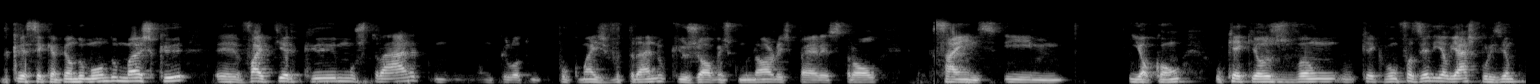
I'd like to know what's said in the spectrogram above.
de querer ser campeão do mundo, mas que eh, vai ter que mostrar um piloto um pouco mais veterano que os jovens como Norris, Pérez, Stroll, Sainz e, e Ocon, o que é que eles vão, o que é que vão fazer, e aliás, por exemplo,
